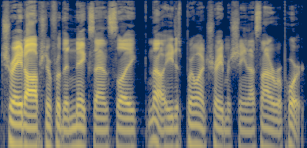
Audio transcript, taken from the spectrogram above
trade option for the Knicks, and it's like no, he just put him on a trade machine. That's not a report.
